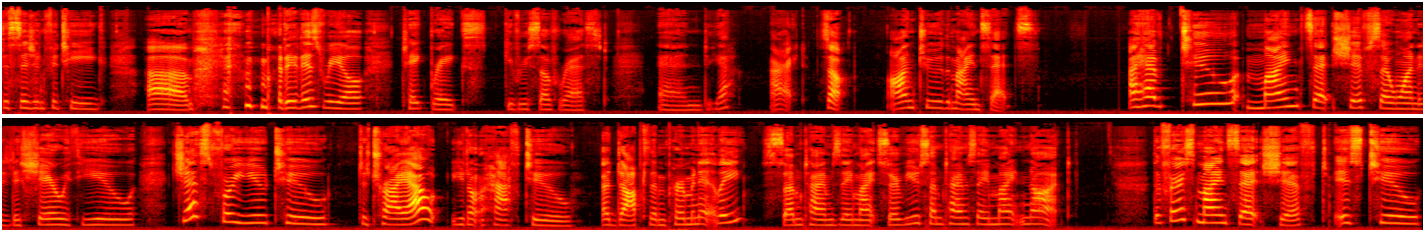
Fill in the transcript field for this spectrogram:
decision fatigue. Um, but it is real. Take breaks, give yourself rest, and yeah. All right, so on to the mindsets. I have two mindset shifts I wanted to share with you just for you to to try out. You don't have to adopt them permanently. Sometimes they might serve you, sometimes they might not. The first mindset shift is to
